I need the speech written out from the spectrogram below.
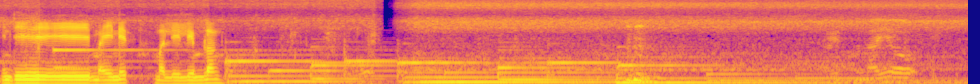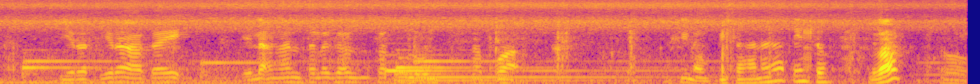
hindi mainit, malilim lang. Tira-tira kay kailangan talagang katulong kapwa. Kasi naumpisahan na natin to. Di ba? Oo.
